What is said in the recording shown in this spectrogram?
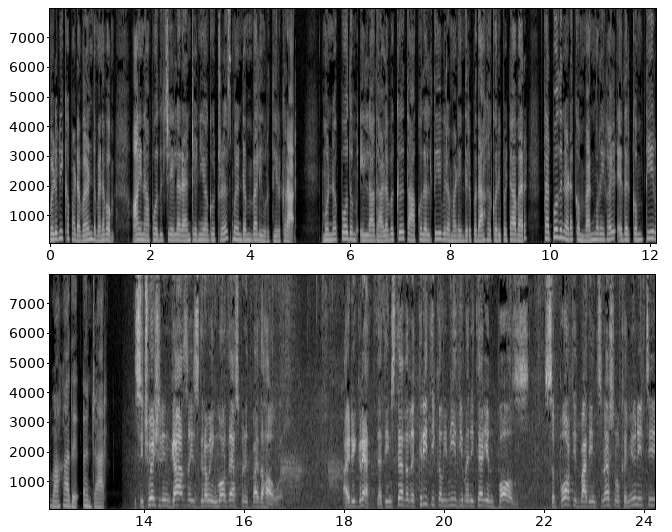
விடுவிக்கப்பட வேண்டும் எனவும் ஐநா பொதுச் செயலர் ஆண்டோனியோ குட்ரஸ் மீண்டும் வலியுறுத்தியிருக்கிறார் முன்னெப்போதும் இல்லாத அளவுக்கு தாக்குதல் தீவிரமடைந்திருப்பதாக குறிப்பிட்ட அவர் தற்போது நடக்கும் வன்முறைகள் எதற்கும் தீர்வாகாது என்றார் The situation in Gaza is growing more desperate by the hour. I regret that instead of a critically needed humanitarian pause supported by the international community,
